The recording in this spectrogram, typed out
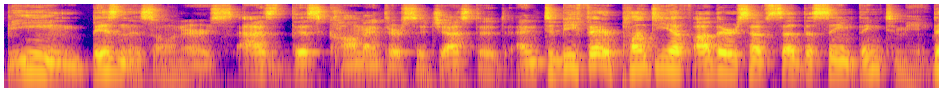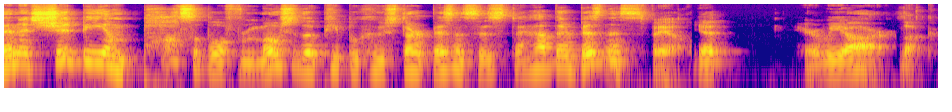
being business owners, as this commenter suggested, and to be fair, plenty of others have said the same thing to me, then it should be impossible for most of the people who start businesses to have their business fail. Yet, here we are. Look,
